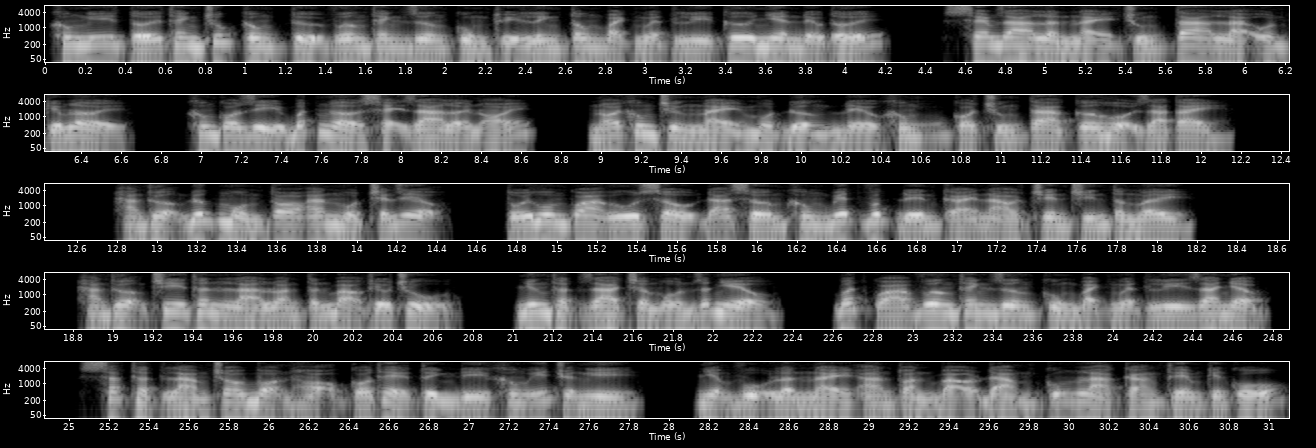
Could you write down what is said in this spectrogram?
Không nghĩ tới Thanh Trúc công tử Vương Thanh Dương cùng Thủy Linh Tông Bạch Nguyệt Ly cư nhiên đều tới, xem ra lần này chúng ta là ổn kiếm lời, không có gì bất ngờ xảy ra lời nói, nói không chừng này một đường đều không có chúng ta cơ hội ra tay. Hàn thượng đức mồm to ăn một chén rượu, tối hôm qua ưu sầu đã sớm không biết vứt đến cái nào trên 9 tầng mây. Hàn thượng chi thân là loan tấn bảo thiếu chủ, nhưng thật ra trầm ổn rất nhiều, bất quá Vương Thanh Dương cùng Bạch Nguyệt Ly gia nhập, xác thật làm cho bọn họ có thể tỉnh đi không ít chuyện nghi, nhiệm vụ lần này an toàn bảo đảm cũng là càng thêm kiên cố.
